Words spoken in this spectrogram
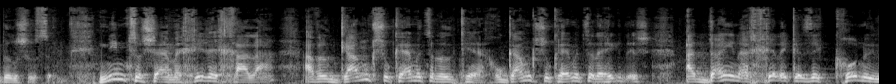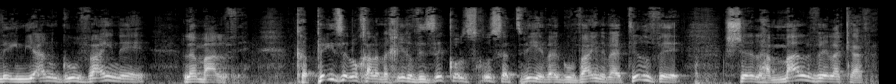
ברשוסי. נמצא שהמחיר חלה, אבל גם כשהוא קיים אצל הלקח, או גם כשהוא קיים אצל ההקדש, עדיין החלק הזה קונוי לעניין גוביינה למלווה. כלפי זה לא חל המחיר, וזה כל זכוס הצביעה והגוביינה והטירפה של המלווה לקחת.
